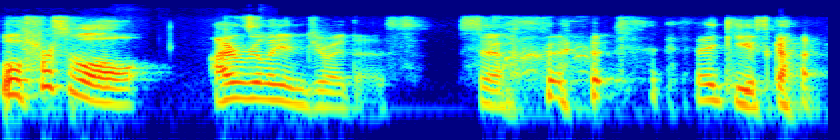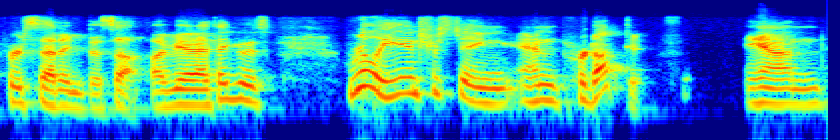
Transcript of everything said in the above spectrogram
Well, first of all, I really enjoyed this. So thank you, Scott, for setting this up. I mean, I think it was really interesting and productive. And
